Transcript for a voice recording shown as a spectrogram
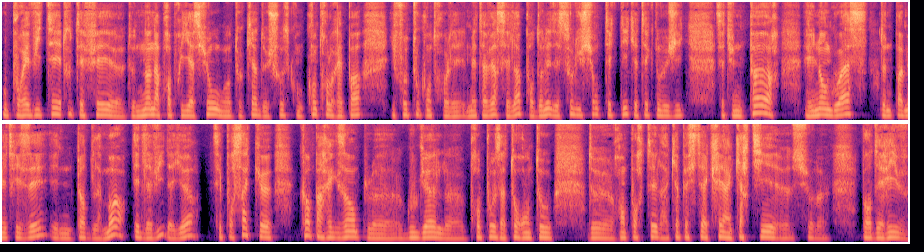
ou pour éviter tout effet euh, de non-appropriation, ou en tout cas de choses qu'on contrôlerait pas, il faut tout contrôler. Le métaverse est là pour donner des solutions techniques et technologiques. C'est une peur et une angoisse de ne pas maîtriser, et une peur de la mort, et de la vie d'ailleurs, c'est pour ça que quand, par exemple, euh, Google euh, propose à Toronto de remporter la capacité à créer un quartier euh, sur le bord des rives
